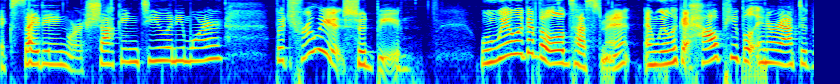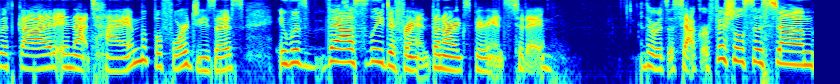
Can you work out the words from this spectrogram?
exciting or shocking to you anymore, but truly it should be. When we look at the Old Testament and we look at how people interacted with God in that time before Jesus, it was vastly different than our experience today. There was a sacrificial system,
